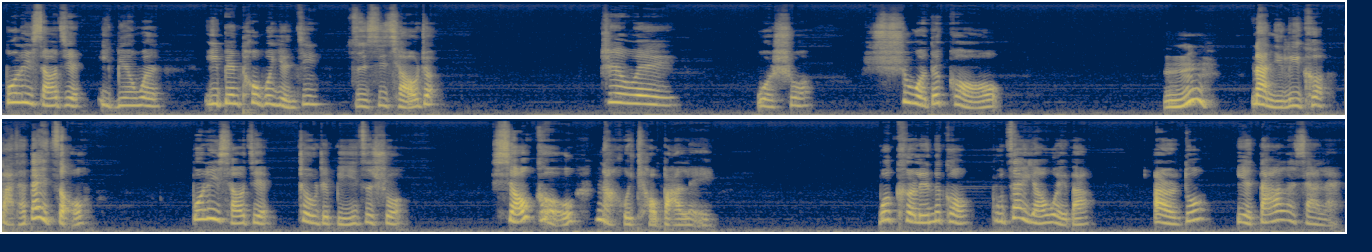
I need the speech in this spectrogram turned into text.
波莉小姐一边问，一边透过眼镜仔细瞧着。这位，我说。是我的狗。嗯，那你立刻把它带走。”波莉小姐皱着鼻子说，“小狗哪会跳芭蕾？”我可怜的狗不再摇尾巴，耳朵也耷了下来。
